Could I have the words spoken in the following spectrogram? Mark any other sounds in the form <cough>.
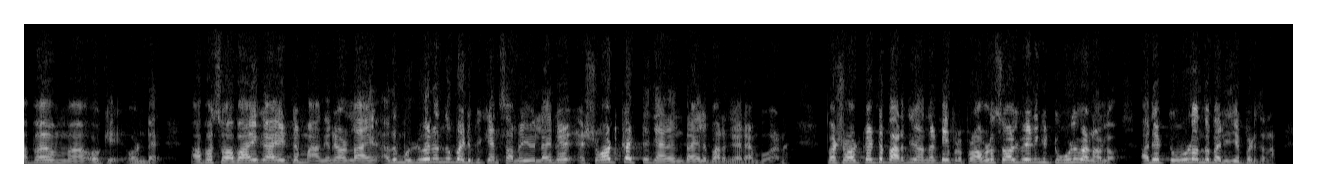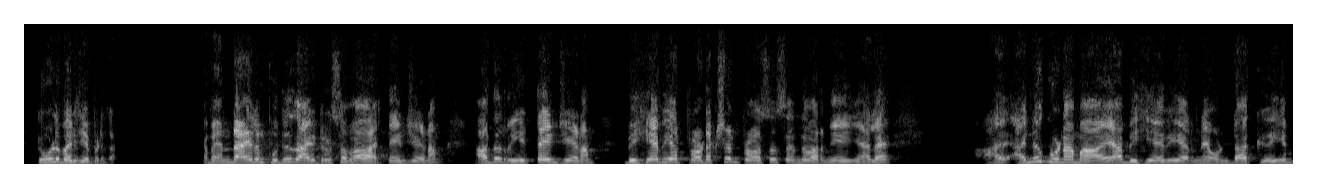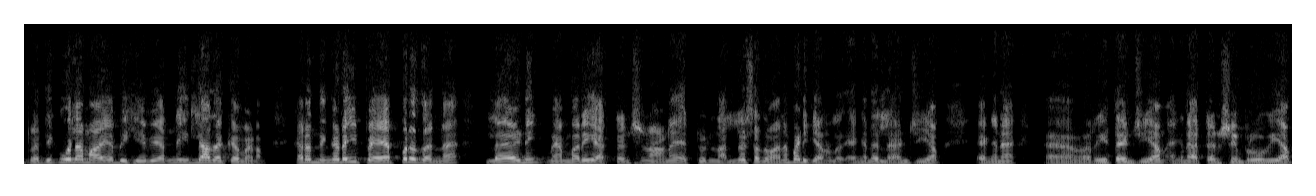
അപ്പം ഓക്കെ ഉണ്ട്. അപ്പോൾ സ്വാഭാവികമായിട്ടും അങ്ങനെയുള്ള അത് മുഴുവനൊന്നും പഠിപ്പിക്കാൻ സമയമില്ല. അതിന്റെ ഷോർട്ട് കട്ട് ഞാൻ എന്തായാലും പറഞ്ഞു തരാൻ പോവാണ്. അപ്പോൾ ഷോർട്ട് കട്ട് പറഞ്ഞു വന്നിട്ട് ഈ പ്രോബ്ലം സോൾവ് ചെയ്യണമെങ്കിൽ ടൂൾ വേണമല്ലോ. അത് ടൂൾ ഒന്ന് പരിചയപ്പെടുത്തണം. ടൂൾ പരിചയപ്പെടുത്താം. അപ്പോൾ എന്തായാലും പുതിയതായിട്ടൊരു സ്വഭാവം അറ്റൈൻ ചെയ്യണം. അത് റീറ്റൈൻ ചെയ്യണം. ബിഹേവിയർ പ്രൊഡക്ഷൻ പ്രോസസ്സ് എന്ന് പറഞ്ഞു കഴിഞ്ഞാൽ അനുഗുണമായ ബിഹേവിയറിനെ ഉണ്ടാക്കുകയും പ്രതികൂലമായ ബിഹേവിയറിനെ ഇല്ലാതാക്കുകയും വേണം. കാരണം നിങ്ങളുടെ ഈ പേപ്പർ തന്നെ ലേണിംഗ് മെമ്മറി അറ്റൻഷൻ ആണ് ഏറ്റവും നല്ല ശതമാനം പഠിക്കാനുള്ളത്. എങ്ങനെ ലേൺ ചെയ്യാം എങ്ങനെ റീറ്റൈൻ ചെയ്യാം എങ്ങനെ അറ്റൻഷൻ ഇമ്പ്രൂവ് ചെയ്യാം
